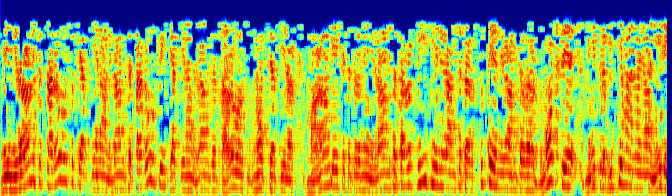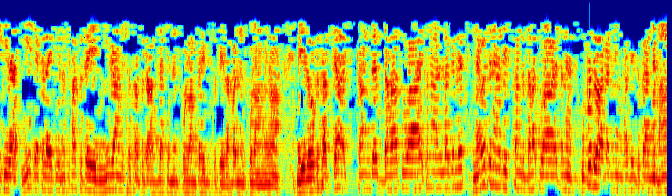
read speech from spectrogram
මේ නිර්ාමිෂ තරවෝ සුඛයක් තියෙනවා නිර්ාමිෂ තරවෝ ප්‍රීතියක් තියෙනවා නිර්ාමිෂ තරවෝ මොක්ෂයක් තියෙනවා. මාගේ සිත තුළ මේ නිර්ාමිෂ තර ප්‍රීතිය නිර්ාමිෂ තර සුඛය නිර්ාමිෂ තර මොක්ෂය මේ තුළ විද්‍යමාන වෙනවා නේද කියලා ඒ දැකලා තියෙන සතුටේ නිර්ාමිෂ සතුට අත්දකින්නට පුළුවන් පැවිදි සුඛය ලබන්නට පුළුවන් වෙනවා. මේ ලෝක සත්‍ය ස්කන්ධ ධාතු ආයතන අල්ලගෙන නැවත නැවත ස්කන්ධ ධාතු ආයතන උපදවා ගැනීම කටයුතු කරන්නේ මා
